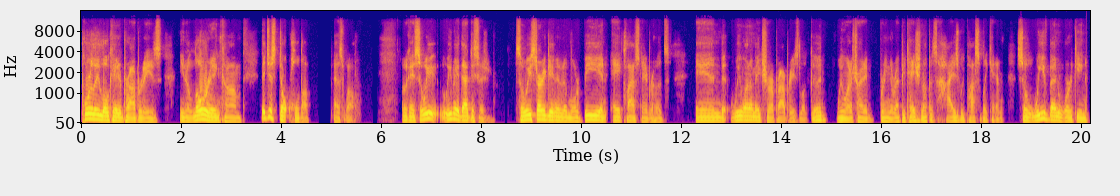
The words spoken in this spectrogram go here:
poorly located properties, you know, lower income, they just don't hold up as well. Okay, so we we made that decision. So we started getting into more B and A class neighborhoods, and we want to make sure our properties look good. We want to try to bring the reputation up as high as we possibly can. So we've been working,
